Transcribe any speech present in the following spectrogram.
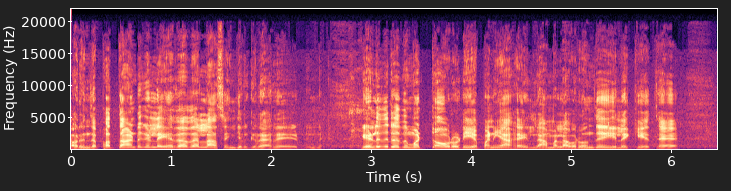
அவர் இந்த பத்தாண்டுகளில் எதெல்லாம் செஞ்சுருக்கிறாரு அப்படின்னு. எழுதுறது மட்டும் அவருடைய பணியாக இல்லாமல் அவர் வந்து இலக்கியத்தை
